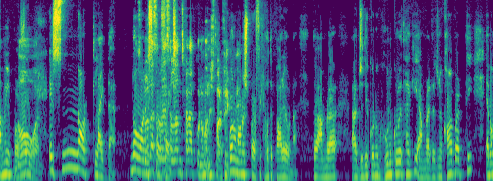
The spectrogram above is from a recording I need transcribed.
আমিও perfect. It's not like that no one is রাসূলুল্লাহ সাল্লাল্লাহু আলাইহি পারফেক্ট ছাড়া কোনো মানুষ পারফেক্ট কোনো মানুষ পারফেক্ট হতে পারেও না। তো আমরা যদি কোনো ভুল করে থাকি আমরা এটার জন্য ক্ষমা প্রার্থী এবং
